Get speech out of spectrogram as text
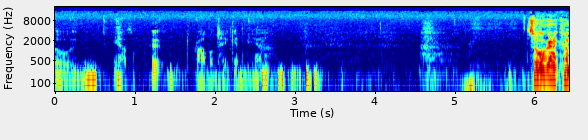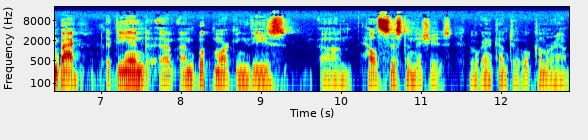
Oh, yeah. Uh, Rob will take it. Yeah. So we're going to come back at the end. Uh, I'm bookmarking these um, health system issues that we're going to come to. We'll come around.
